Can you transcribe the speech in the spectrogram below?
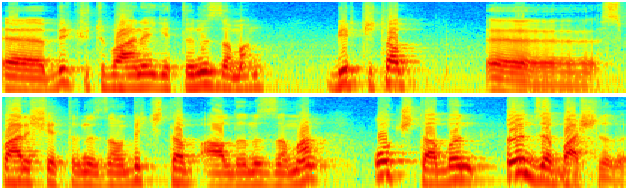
e, bir kütüphaneye gittiğiniz zaman, bir kitap e, sipariş ettiğiniz zaman, bir kitap aldığınız zaman o kitabın önce başlığı,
